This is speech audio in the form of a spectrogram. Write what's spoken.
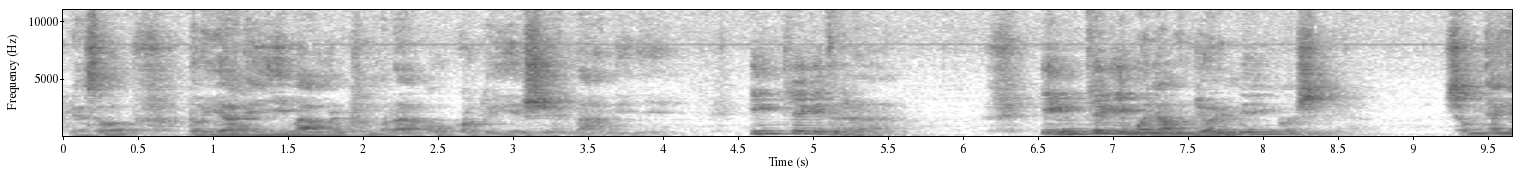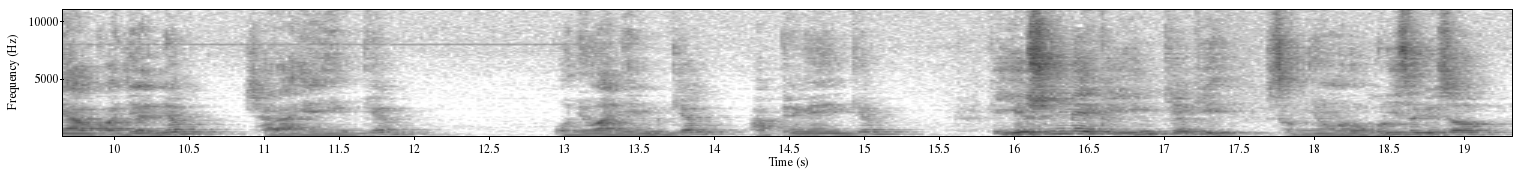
그래서 너희 안에 이 마음을 품으라고 그도 예수의 마음이니 인격이 드러나는. 인격이 뭐냐면 열매인 것입니다. 성령의 아과지 열명, 사랑의 인격, 온유한 인격, 화평의 인격, 예수님의 그 인격이 성령으로 우리 속에서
